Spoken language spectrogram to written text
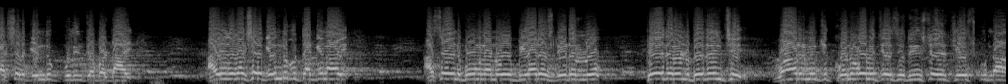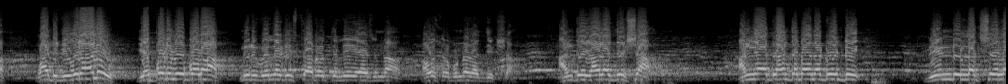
లక్షలకు ఎందుకు కుదించబడ్డాయి? ఐదు లక్షలకు ఎందుకు తగ్గినాయి? అసైన్ భూములను బీఆర్ఎస్ లీడర్లు పేదలను బెదిరించి వారి నుంచి కొనుగోలు చేసి రిజిస్ట్రేషన్ చేసుకున్న వాటి వివరాలు ఎప్పటి లోపల మీరు వెల్లడిస్తారో తెలియజేయాల్సిన అవసరం ఉన్నది అధ్యక్ష. అంతేకాదు అధ్యక్ష అన్యాక్రాంతమైనటువంటి రెండు లక్షల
